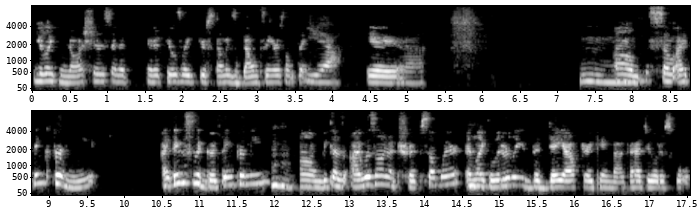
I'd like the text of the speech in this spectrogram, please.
You're like nauseous and it and it feels like your stomach's bouncing or something. Yeah, Yeah. yeah, yeah. Mm. Um, so I think for me, I think this is a good thing for me. mhm. Um, because I was on a trip somewhere and Mhm. like literally the day after I came back, I had to go to school.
